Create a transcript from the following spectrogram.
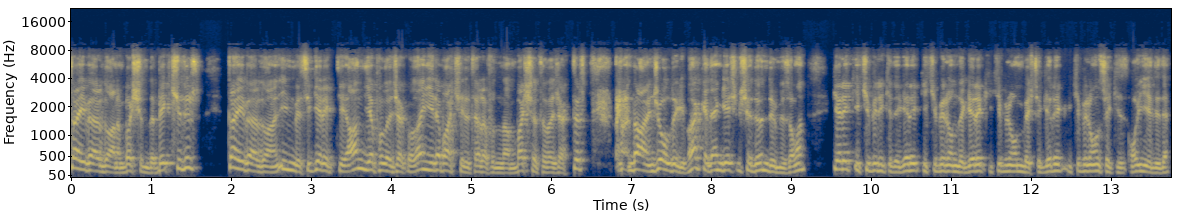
Tayyip Erdoğan'ın başında bekçidir. Tayyip Erdoğan'ın inmesi gerektiği an yapılacak olan yine Bahçeli tarafından başlatılacaktır. Daha önce olduğu gibi. Hakikaten geçmişe döndüğümüz zaman gerek 2002'de, gerek 2010'da, gerek 2015'te, gerek 2018, 17'de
